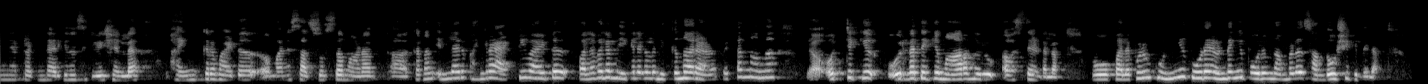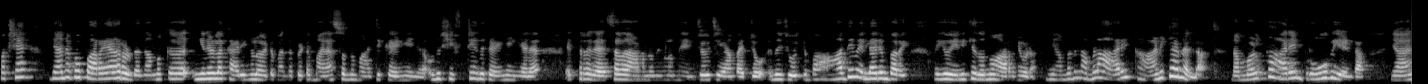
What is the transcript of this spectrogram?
ഇങ്ങനെ പ്രഗ്നന്റ് ആയിരിക്കുന്ന സിറ്റുവേഷനിൽ ഭയങ്കരമായിട്ട് മനസ്സ് അസ്വസ്ഥമാണ്. കാരണം എല്ലാവരും ഭയങ്കര ആക്റ്റീവായിട്ട് പല പല മേഖലകളിൽ നിൽക്കുന്നവരാണ്. പെട്ടെന്നൊന്ന് ഒറ്റയ്ക്ക് ഒരിടത്തേക്ക് മാറുന്നൊരു അവസ്ഥയുണ്ടല്ലോ. അപ്പോൾ പലപ്പോഴും കുഞ്ഞ് കൂടെ ഉണ്ടെങ്കിൽ പോലും നമ്മൾ സന്തോഷിക്കുന്നില്ല. പക്ഷെ ഞാനിപ്പോൾ പറയാറുണ്ട് നമുക്ക് ഇങ്ങനെയുള്ള കാര്യങ്ങളുമായിട്ട് ബന്ധപ്പെട്ട് മനസ്സൊന്ന് മാറ്റി കഴിഞ്ഞ് കഴിഞ്ഞാൽ ഒന്ന് ഷിഫ്റ്റ് ചെയ്ത് കഴിഞ്ഞ് കഴിഞ്ഞാൽ എത്ര രസമാണെന്ന് നിങ്ങളൊന്ന് എൻജോയ് ചെയ്യാൻ പറ്റുമോ എന്ന് ചോദിക്കുമ്പോൾ ആദ്യം എല്ലാവരും പറയും അയ്യോ എനിക്കിതൊന്നും അറിഞ്ഞൂടാ. ഞാൻ പറഞ്ഞു നമ്മൾ ആരെയും കാണിക്കാനല്ല. നമ്മൾക്ക് ആരെയും പ്രൂവ് ചെയ്യണ്ട. ഞാൻ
